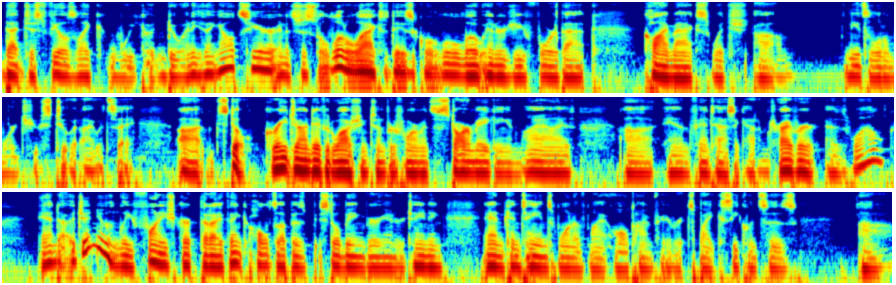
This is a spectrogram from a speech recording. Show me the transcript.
that just feels like we couldn't do anything else here, and it's just a little lackadaisical, a little low energy for that climax, which um, needs a little more juice to it, I would say. Uh, still, great John David Washington performance, star making in my eyes, uh, and fantastic Adam Driver as well. And a genuinely funny script that I think holds up as still being very entertaining and contains one of my all time favorite Spike sequences, uh,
